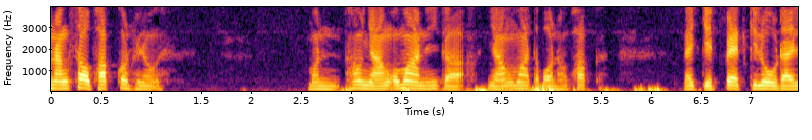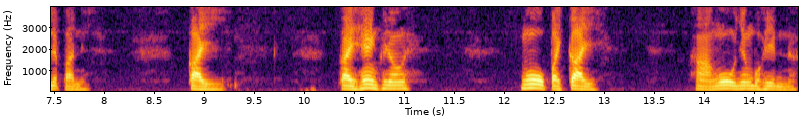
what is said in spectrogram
มานั่งเศร้าพักก่อนพี่น้องมันเฮาหยางออกมานี่ก็หยางออกมาตะบอนเฮาพักอะได้เจ็ดแปดกิโลได้แล้วป่านนี้ ไก่ ไก่แห้งพี่น้องโง่ไปไก่ หาโง่ยังบ่เห็นนะ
